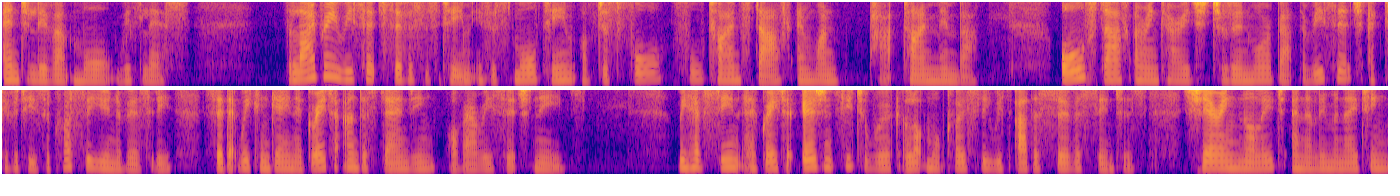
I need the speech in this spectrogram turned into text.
and deliver more with less. The Library Research Services team is a small team of just four full time staff and one part time member. All staff are encouraged to learn more about the research activities across the university so that we can gain a greater understanding of our research needs. We have seen a greater urgency to work a lot more closely with other service centres, sharing knowledge and eliminating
